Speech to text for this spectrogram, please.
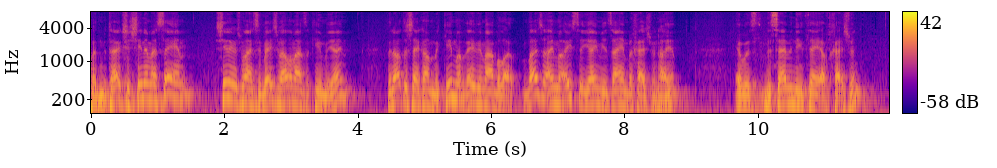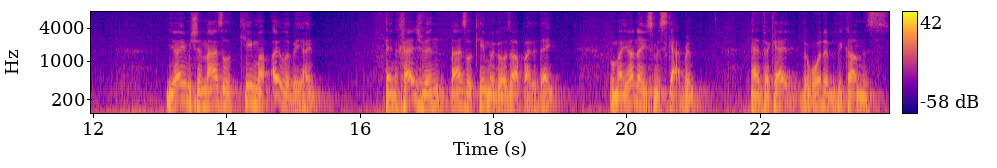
But mitarik shishina masayim, shina is ma'aseh beish, v'hala ma'aseh kim b'yayim, v'not t'shekam mekima, v'evi ma'abalot. V'lezo ayma isa yayim yitzayim b'cheshvan hayim. It was the 17th day of Cheshvan. Yayim shemazal kima oila b'yayim. In Cheshvan, mazal kima goes up by the day. umayana is miskabrim. And okay, the water becomes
